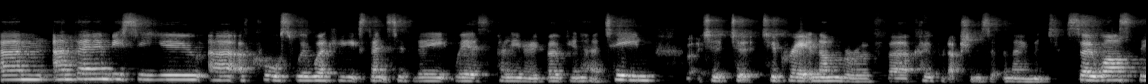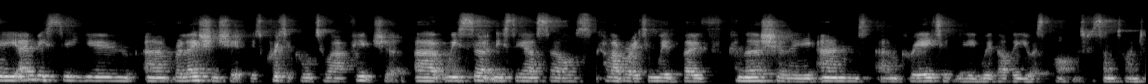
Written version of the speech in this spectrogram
Um, and then NBCU, uh, of course, we're working extensively with Paulina Igboki and her team to, to, to create a number of uh, co productions at the moment. So, whilst the NBCU uh, relationship is critical to our future, uh, we certainly see ourselves collaborating with both commercially and um, creatively with other US partners for some time to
